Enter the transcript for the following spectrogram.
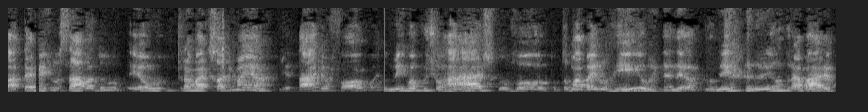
até mesmo sábado, eu trabalho só de manhã. De tarde eu folgo. Domingo eu vou pro churrasco, vou tomar banho no rio, entendeu? Domingo, domingo não trabalho.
